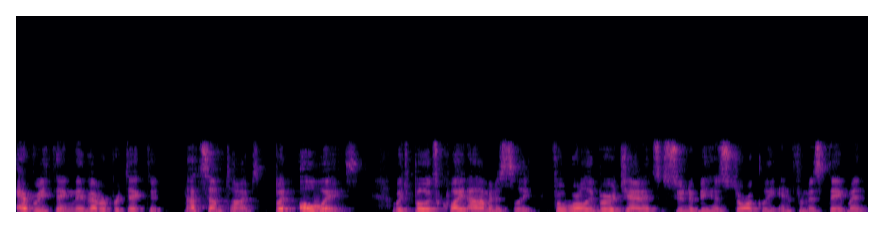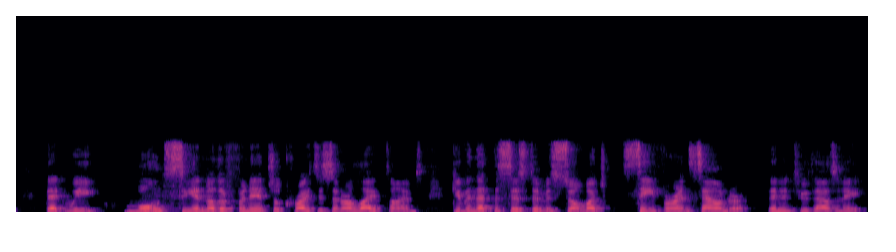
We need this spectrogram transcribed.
everything they've ever predicted. Not sometimes, but always which bodes quite ominously for Whirlybird Janet's soon to be historically infamous statement that we won't see another financial crisis in our lifetimes, given that the system is so much safer and sounder than in 2008.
